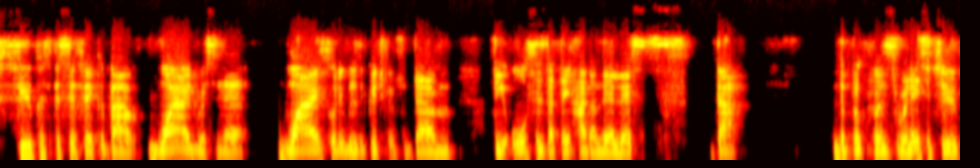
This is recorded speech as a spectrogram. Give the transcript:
super specific about why I'd written it, why I thought it was a good fit for them, the authors that they had on their lists that the book was related to.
